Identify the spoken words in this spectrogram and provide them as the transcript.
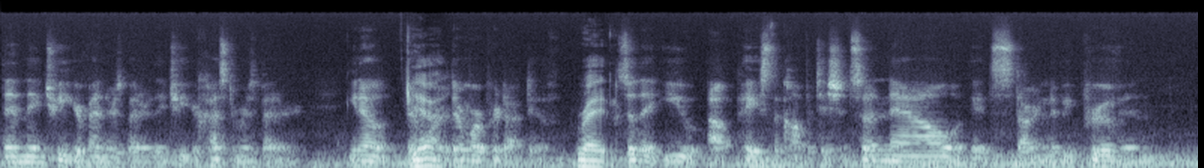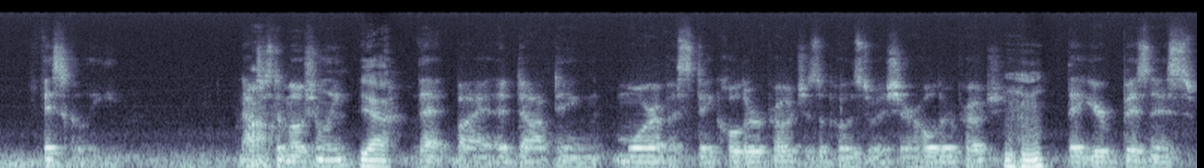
then they treat your vendors better, they treat your customers better. You know, they're, Yeah. more, they're more productive Right. so that you outpace the competition. So now it's starting to be proven fiscally, not Wow. just emotionally, Yeah. that by adopting more of a stakeholder approach as opposed to a shareholder approach, Mm-hmm. that your business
